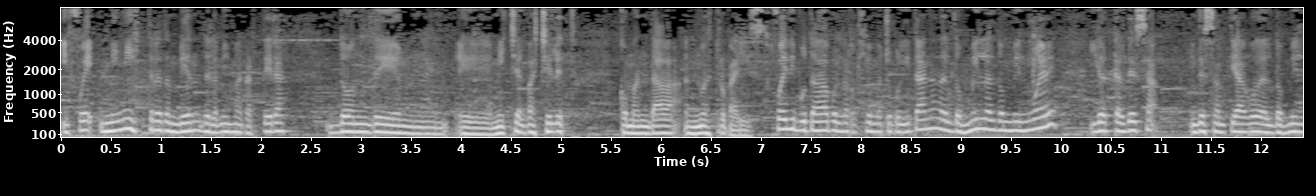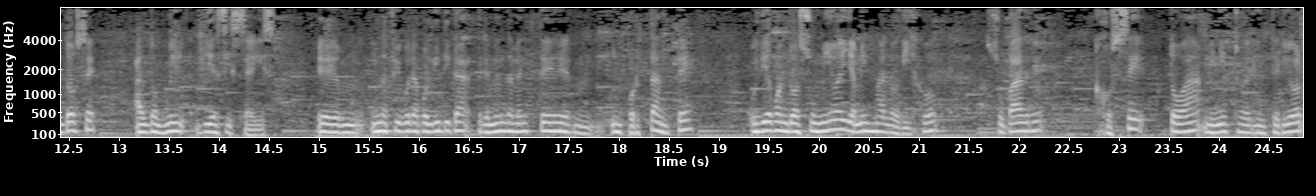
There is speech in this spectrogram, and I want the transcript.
y fue ministra también de la misma cartera donde mm, eh, Michelle Bachelet comandaba nuestro país. Fue diputada por la región metropolitana del 2000 al 2009 y alcaldesa de Santiago del 2012 al 2016. Eh, una figura política tremendamente mm, importante. Hoy día cuando asumió ella misma lo dijo, su padre, José Toa, ministro del Interior,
